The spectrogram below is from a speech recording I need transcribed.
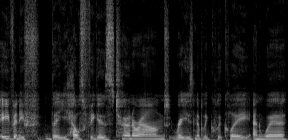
Even if the health figures turn around reasonably quickly, and we're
